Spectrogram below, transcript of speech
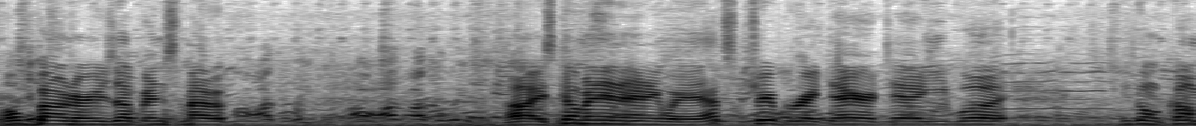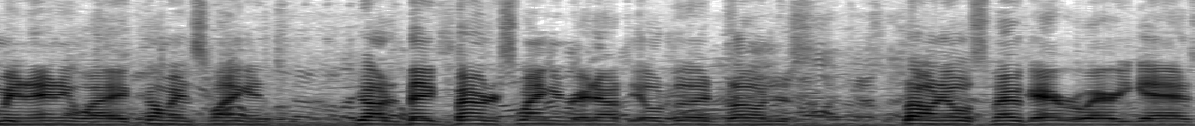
Old boner. He's up in smoke. Oh, he's coming in anyway. That's a trooper right there. I tell you what. He's gonna come in anyway. Come in swinging. Got a big boner swinging right out the old hood, blowing just blowing the old smoke everywhere, you guys.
